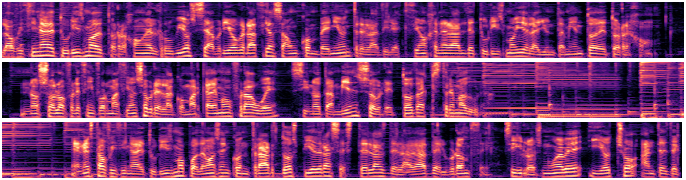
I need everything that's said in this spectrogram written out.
La Oficina de Turismo de Torrejón el Rubio se abrió gracias a un convenio entre la Dirección General de Turismo y el Ayuntamiento de Torrejón. No solo ofrece información sobre la comarca de Monfragüe, sino también sobre toda Extremadura. En esta oficina de turismo podemos encontrar dos piedras estelas de la Edad del Bronce, siglos 9 y 8 a.C.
